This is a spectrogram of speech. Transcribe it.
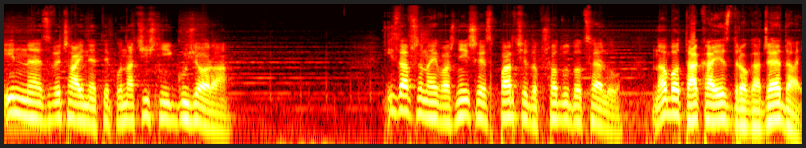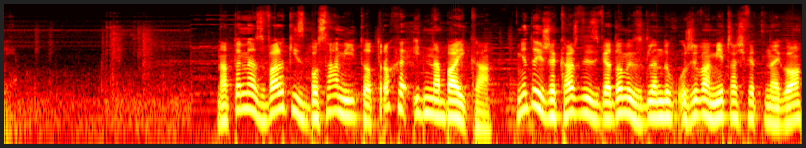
inne zwyczajne typu naciśnij guziora. I zawsze najważniejsze jest parcie do przodu do celu, no bo taka jest droga Jedi. Natomiast walki z bossami to trochę inna bajka. Nie dość, że każdy z wiadomych względów używa miecza świetnego,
